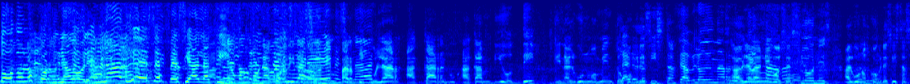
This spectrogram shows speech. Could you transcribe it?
todos los coordinadores. Nadie es especial aquí. ¿Una coordinación en particular a, cargo, a cambio de, en algún momento, congresista? Se habló de una Hablaban negociaciones, algunos congresistas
